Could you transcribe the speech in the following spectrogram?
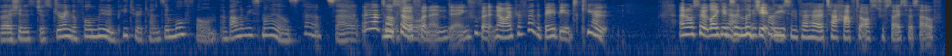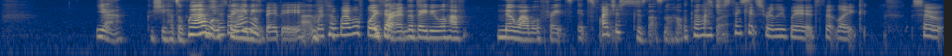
version is just during a full moon, Peter returns in wolf form and Valerie smiles. Oh. So I that's also a fun ending. But no, I prefer the baby. It's cute. And also, like, it's Yeah, a legit fun. reason for her to have to ostracize herself. Yeah, because she has a werewolf has a baby. werewolf baby Um, with her werewolf boyfriend. the baby will have no werewolf traits. It's fine. I just- because that's not how the curse I works. just think it's really weird that like so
